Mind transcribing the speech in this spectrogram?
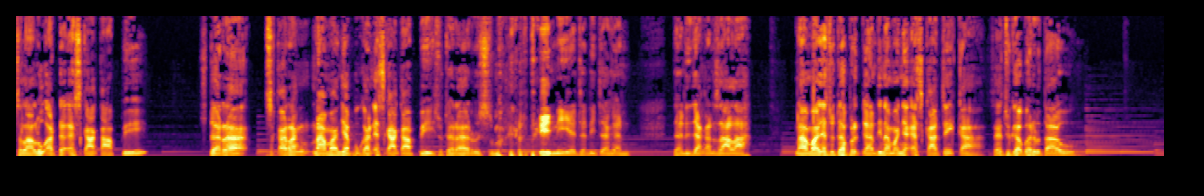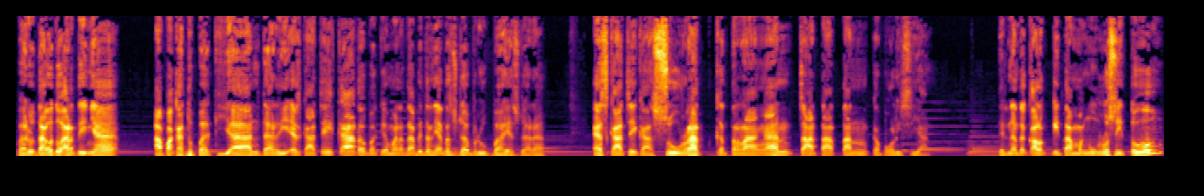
selalu ada SKKB. Saudara sekarang namanya bukan SKKB, saudara harus mengerti ini ya. Jadi jangan jadi jangan salah. Namanya sudah berganti namanya SKCK. Saya juga baru tahu. Baru tahu tuh artinya apakah itu bagian dari SKCK atau bagaimana, tapi ternyata sudah berubah ya saudara. SKCK, Surat Keterangan Catatan Kepolisian. Jadi nanti kalau kita mengurus itu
